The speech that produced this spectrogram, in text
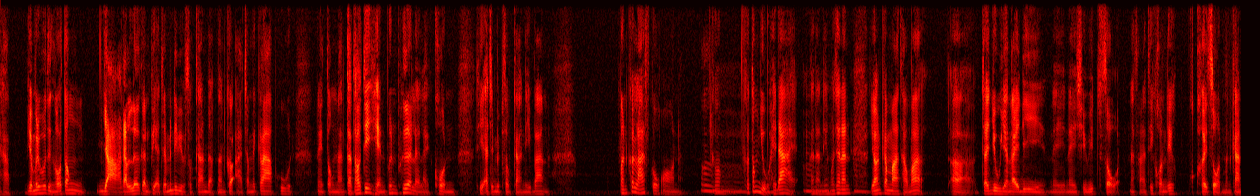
ะครับ ยังไม่ได้พูดถึงเขาต้องหย่ากันเลิกกันพี่อาจจะไม่ได้มีประสบการณ์แบบนั้น ก็อาจจะไม่กล้าพูดในตรงนั้น แต่เท่าที่เห็นเพื่อนๆหลาย ๆ คนที่อาจจะมีประสบการณ์นี้บ้าง มันก็ไลฟ์ go on อะก็ก็ต้องอยู่ให้ได้ก็นั่นเองเพราะฉะนั้นย้อนกลับมาถามว่าเอ่อจะอยู่ยังไงดีในในชีวิตโสดในฐานะที่คนที่เคยโสดเหมือนกัน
